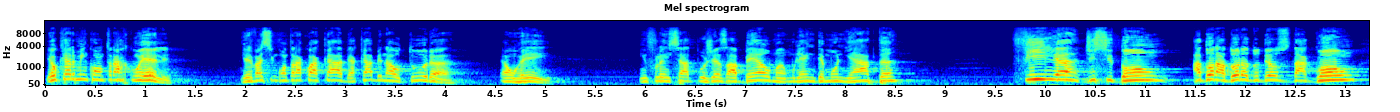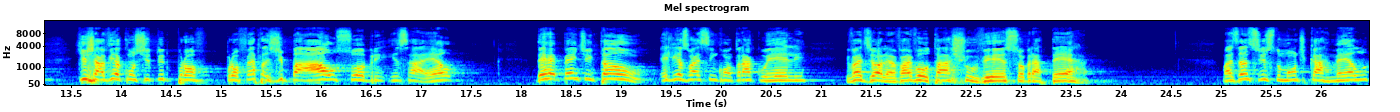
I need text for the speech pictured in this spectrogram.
eu quero me encontrar com ele. Ele vai se encontrar com Acabe. Acabe, na altura, é um rei influenciado por Jezabel, uma mulher endemoniada filha de Sidom, adoradora do deus Dagon, que já havia constituído profetas de Baal sobre Israel. De repente, então, Elias vai se encontrar com ele e vai dizer: Olha, vai voltar a chover sobre a terra. Mas antes disso, no Monte Carmelo,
